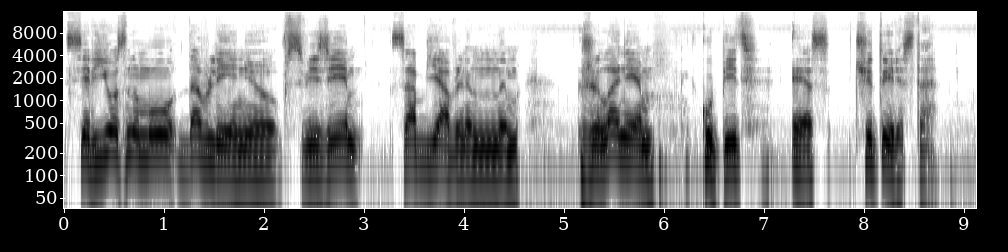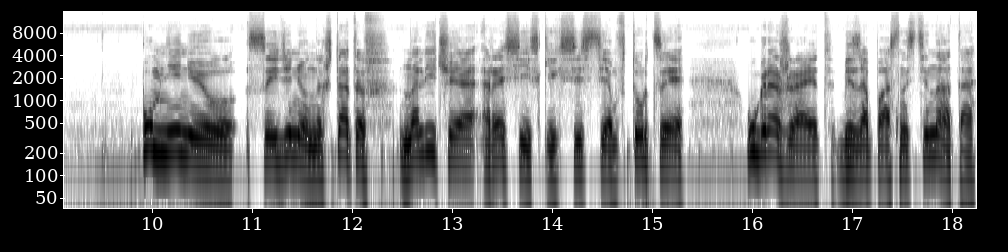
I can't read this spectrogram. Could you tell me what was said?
серьезному давлению в связи с объявленным желанием купить С-400. По мнению Соединенных Штатов, наличие российских систем в Турции – угрожает безопасности НАТО.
